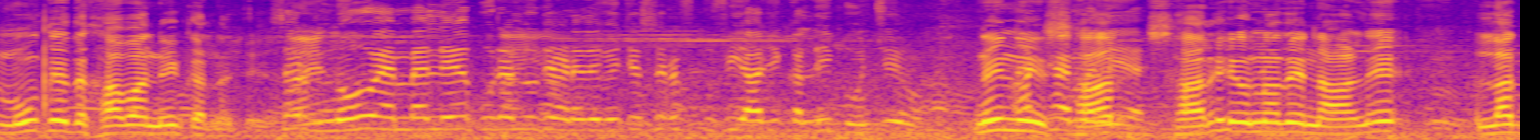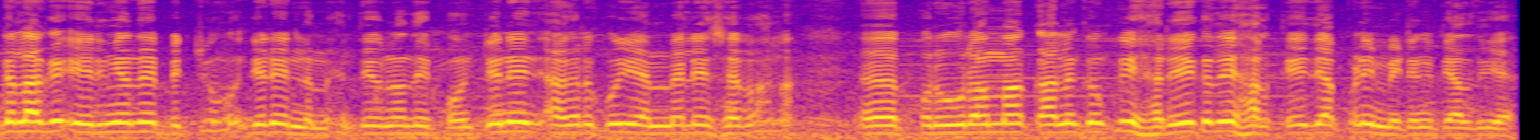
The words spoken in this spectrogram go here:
ਮੂੰਹ ਤੇ ਦਿਖਾਵਾ ਨਹੀਂ ਕਰਨਾ ਚਾਹੀਦਾ। ਸਰ ਨੋ ਐਮਐਲਏ ਆ ਪੂਰੇ ਲੁਧਿਆਣੇ ਦੇ ਵਿੱਚ ਸਿਰਫ ਤੁਸੀਂ ਅੱਜ ਇਕੱਲੇ ਪਹੁੰਚੇ ਹੋ। ਨਹੀਂ ਨਹੀਂ ਸਾਰ- ਉਹਨਾਂ ਦੇ ਨਾਲ ਨੇ। ਅਲੱਗ-ਅਲੱਗ ਏਰੀਆ ਦੇ ਵਿੱਚੋਂ ਜਿਹੜੇ ਨੁਮਾਇੰਦੇ ਉਹਨਾਂ ਦੇ ਪਹੁੰਚੇ ਨੇ। ਅਗਰ ਕੋਈ ਐਮਐਲਏ ਸਾਹਿਬਾਨ ਪ੍ਰੋਗਰਾਮਾਂ ਕਰਨ ਕਿਉਂਕਿ ਹਰੇਕ ਦੇ ਹਲਕੇ 'ਚ ਆਪਣੀ ਮੀਟਿੰਗ ਚੱਲਦੀ ਹੈ।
